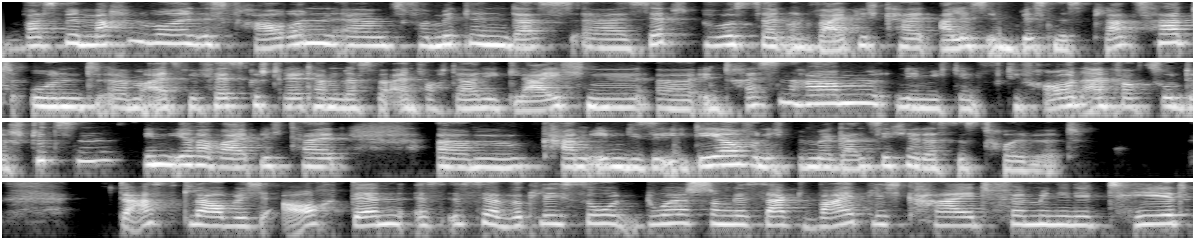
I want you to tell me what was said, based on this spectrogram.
was wir machen wollen, ist Frauen äh, zu vermitteln, dass äh, Selbstbewusstsein und Weiblichkeit alles im Business Platz hat. Und ähm, als wir festgestellt haben, dass wir einfach da die gleichen äh, Interessen haben, nämlich den, die Frauen einfach zu unterstützen in ihrer Weiblichkeit, ähm, kam eben diese Idee auf und ich bin mir ganz sicher, dass das toll wird. Das glaube ich auch, denn es ist ja wirklich so, du hast schon gesagt, Weiblichkeit, Femininität,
